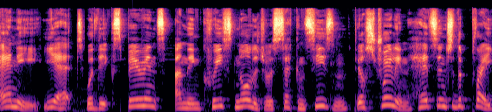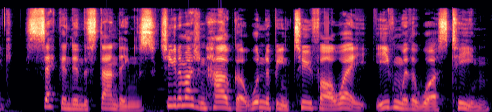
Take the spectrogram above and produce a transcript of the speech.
any. Yet, with the experience and the increased knowledge of a second season, the Australian heads into the break second in the standings. So you can imagine Hauger wouldn't have been too far away, even with a worse team.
